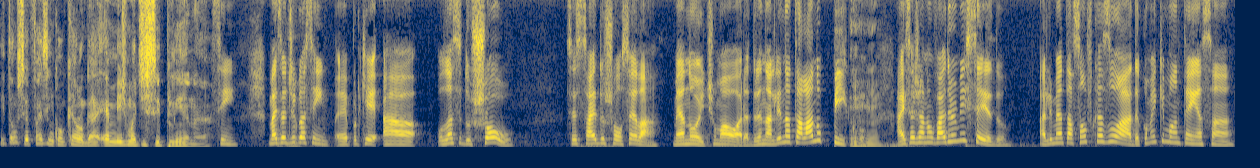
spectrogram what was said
Então você faz em qualquer lugar, é a mesma disciplina. Sim. Mas eu digo assim, é porque a, o lance do show, você sai do show, sei lá, meia-noite, uma hora, a adrenalina tá lá no pico. Aí você já não vai dormir cedo. A alimentação fica zoada. Como é que mantém essa.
